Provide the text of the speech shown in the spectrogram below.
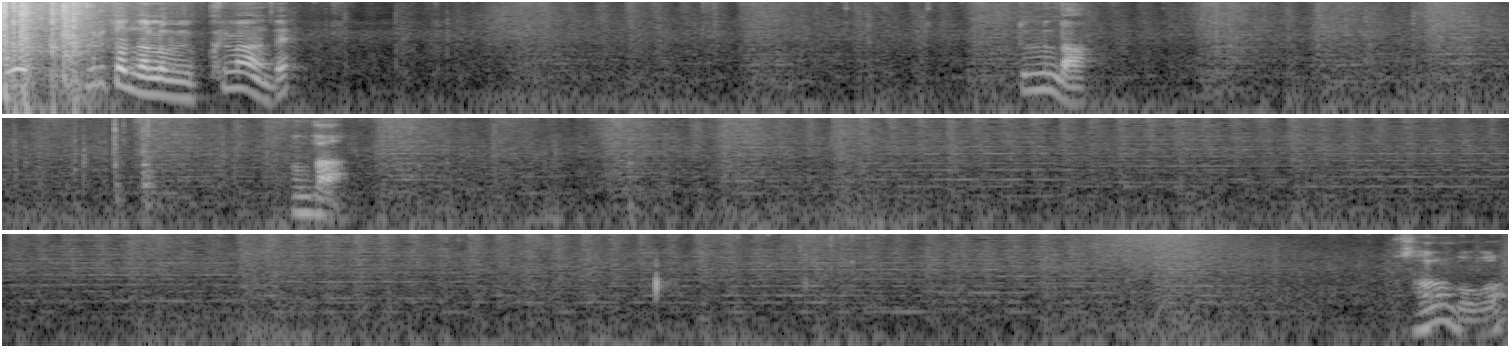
어? 수류탄 날라오면 큰일 나는데? 뚫는다. 온다 부산은 뭐고?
